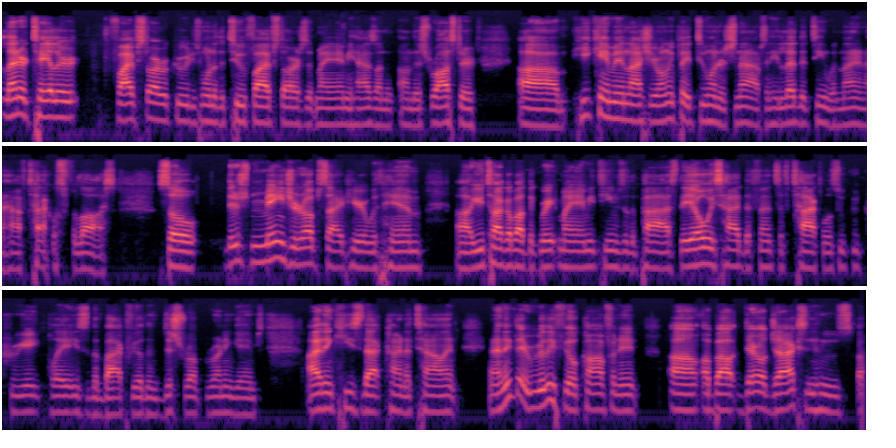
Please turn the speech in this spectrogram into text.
Leonard Taylor, five star recruit. He's one of the two five stars that Miami has on on this roster. Um, he came in last year, only played 200 snaps, and he led the team with nine and a half tackles for loss. So there's major upside here with him. Uh, you talk about the great Miami teams of the past. They always had defensive tackles who could create plays in the backfield and disrupt running games. I think he's that kind of talent. And I think they really feel confident uh, about Daryl Jackson, who's a,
